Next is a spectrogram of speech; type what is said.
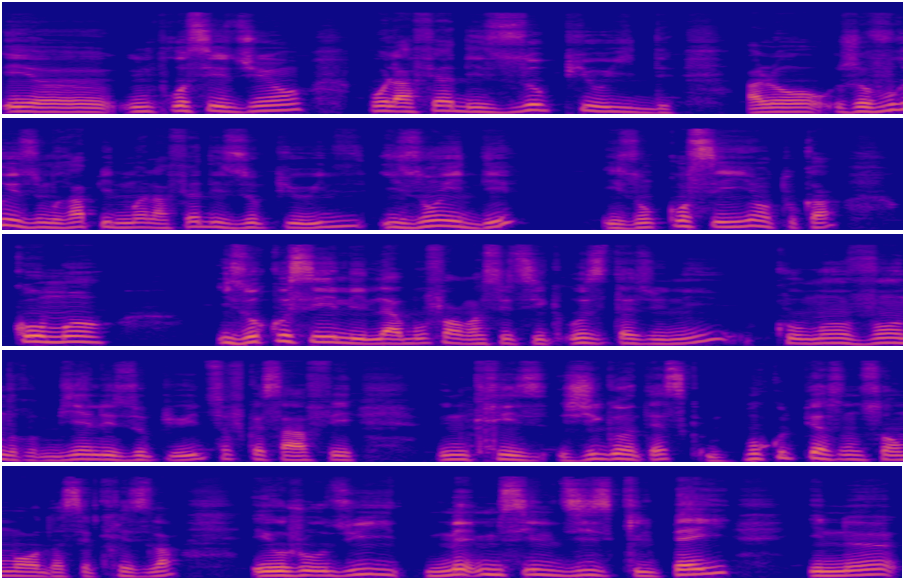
et, une procédure pour l'affaire des opioïdes. Alors, je vous résume rapidement l'affaire des opioïdes. Ils ont aidé, ils ont conseillé en tout cas, comment ils ont conseillé les labos pharmaceutiques aux États-Unis comment vendre bien les opioïdes, sauf que ça a fait une crise gigantesque. Beaucoup de personnes sont mortes dans cette crise-là. Et aujourd'hui, même s'ils disent qu'ils payent, ils ne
